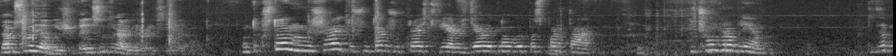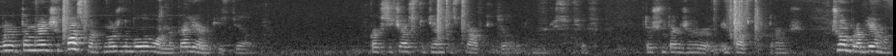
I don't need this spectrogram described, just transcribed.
Там свои обычаи, это не центральная Россия. Ну так что ему мешает точно так же украсть веру, сделать новые паспорта? В чем проблема? Там раньше паспорт можно было вон на коленке сделать. Как сейчас студенты справки делают в университете. Точно так же и паспорт раньше. В чем проблема?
